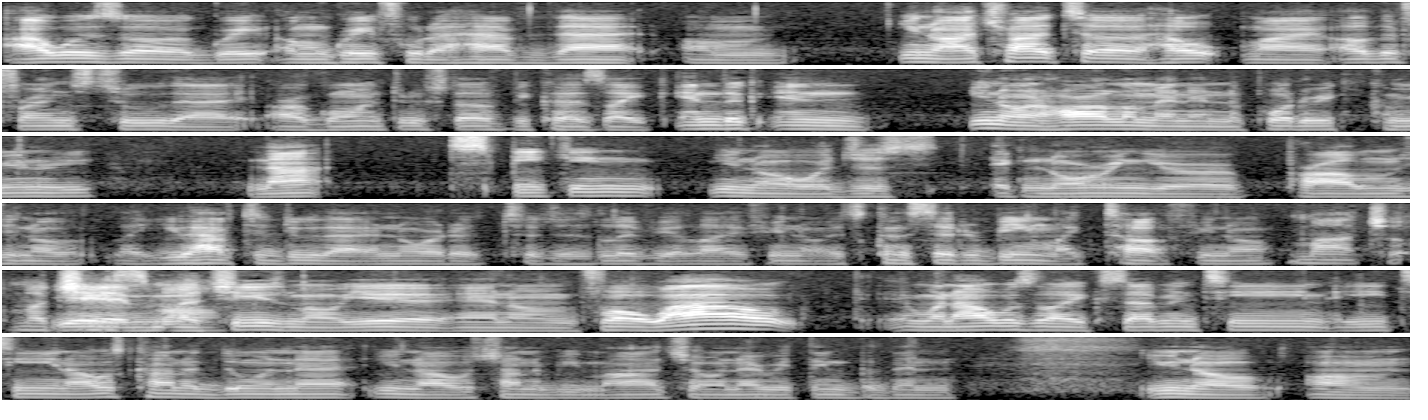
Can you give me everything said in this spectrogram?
I was uh, great. I'm grateful to have that. Um, you know, I try to help my other friends too that are going through stuff because like in the in you know in Harlem and in the Puerto Rican community, not speaking, you know, or just ignoring your problems, you know, like you have to do that in order to just live your life. You know, it's considered being like tough. You know. Macho, machismo. Yeah, machismo. yeah. And um, for a while, and when I was like 17, 18, I was kind of doing that. You know, I was trying to be macho and everything. But then, you know, um,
